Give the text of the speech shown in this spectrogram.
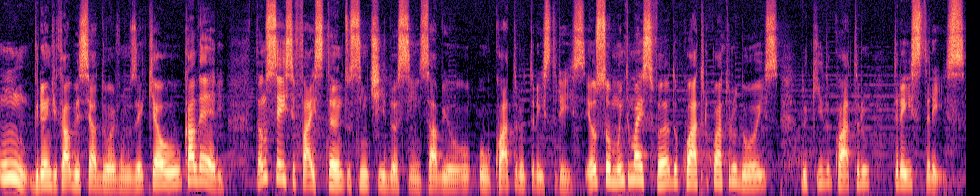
um grande cabeceador, vamos dizer, que é o Caleri. Então não sei se faz tanto sentido assim, sabe, o, o 4-3-3. Eu sou muito mais fã do 4-4-2 do que do 4-3-3.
